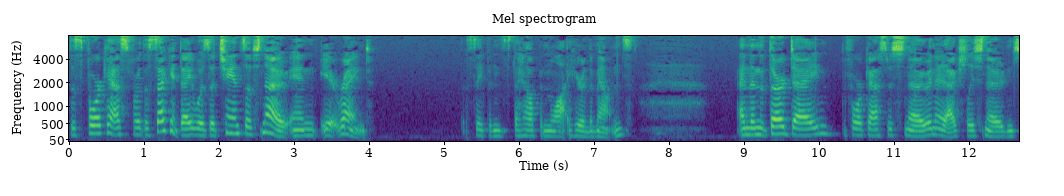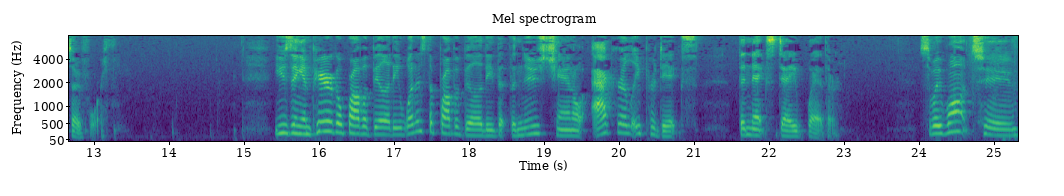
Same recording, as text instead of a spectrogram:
The forecast for the second day was a chance of snow, and it rained. Seems to happen a lot here in the mountains. And then the third day, the forecast was snow, and it actually snowed, and so forth. Using empirical probability, what is the probability that the news channel accurately predicts the next day weather? So we want to,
